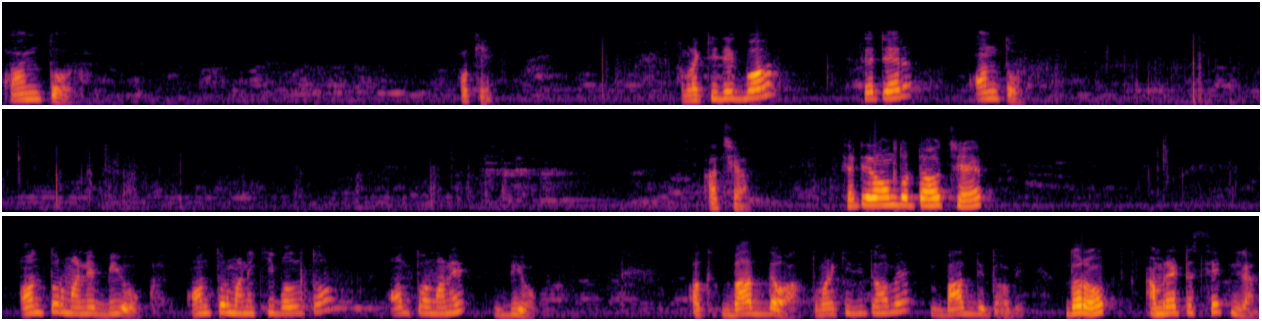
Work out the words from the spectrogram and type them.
অন্তর। ওকে আমরা কি দেখব? সেটের অন্তর। আচ্ছা সেটের অন্তরটা হচ্ছে অন্তর মানে বিয়োগ। অন্তর মানে কি বলতো? অন্তর মানে বিয়োগ। অর্থাৎ বাদ দেওয়া। তোমার কি দিতে হবে? বাদ দিতে হবে। ধরো, আমরা একটা সেট নিলাম।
